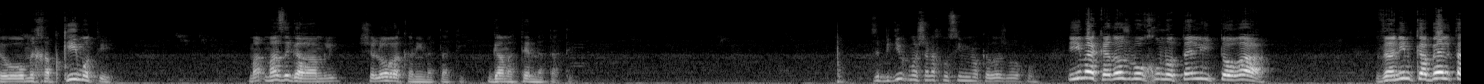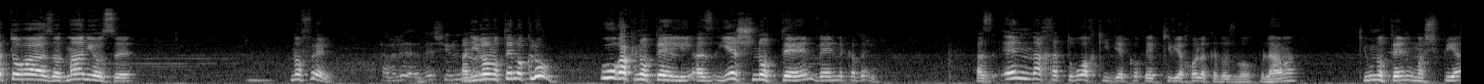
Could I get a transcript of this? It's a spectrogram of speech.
או מחבקים אותי, מה, מה זה גרם לי? שלא רק אני נתתי, גם אתם נתתם. זה בדיוק מה שאנחנו עושים עם הקדוש ברוך הוא. אם הקדוש ברוך הוא נותן לי תורה, ואני מקבל את התורה הזאת, מה אני עושה? נופל. אני לא נותן לו כלום. הוא רק נותן לי, אז יש נותן ואין מקבל. אז אין נחת רוח כביכול, כביכול לקדוש ברוך הוא. למה? כי הוא נותן, הוא משפיע,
